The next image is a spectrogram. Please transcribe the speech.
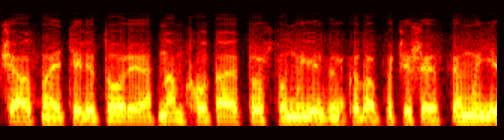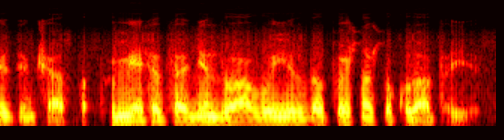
частная территория. Нам хватает то, что мы ездим, когда путешествуем, мы ездим часто. В месяц один-два выезда точно, что куда-то есть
